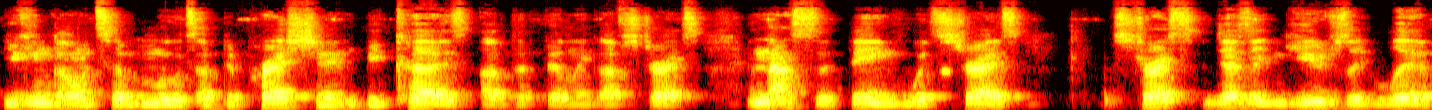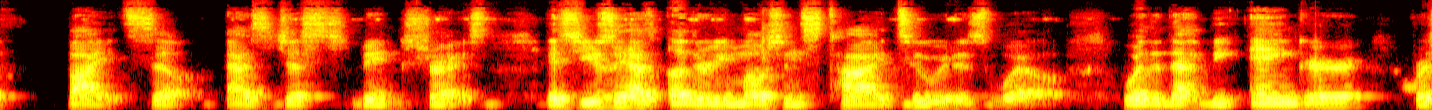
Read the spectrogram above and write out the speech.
You can go into moods of depression because of the feeling of stress, and that's the thing with stress stress doesn't usually live by itself as just being stressed. It usually has other emotions tied to it as well, whether that be anger, for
